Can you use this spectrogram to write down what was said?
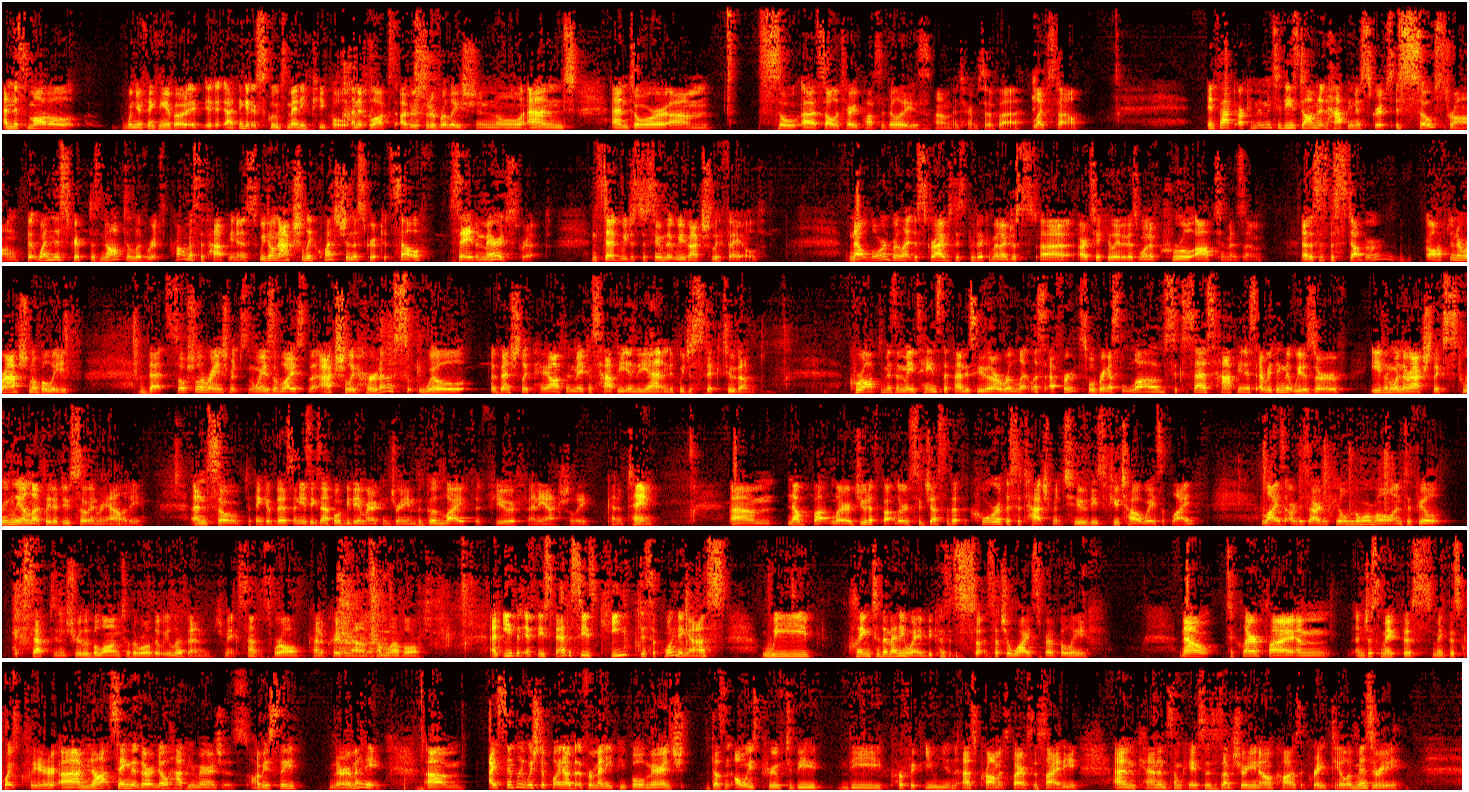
And this model when you're thinking about it, it, it, I think it excludes many people and it blocks other sort of relational and and or um, so uh, solitary possibilities um, in terms of uh, lifestyle. In fact, our commitment to these dominant happiness scripts is so strong that when this script does not deliver its promise of happiness, we don't actually question the script itself, say the marriage script. Instead, we just assume that we've actually failed. Now, Lauren Berlant describes this predicament I just uh, articulated as one of cruel optimism. Now, this is the stubborn, often irrational belief that social arrangements and ways of life that actually hurt us will eventually pay off and make us happy in the end if we just stick to them. Cruel optimism maintains the fantasy that our relentless efforts will bring us love, success, happiness, everything that we deserve, even when they're actually extremely unlikely to do so in reality. And so to think of this, an easy example would be the American dream, the good life that few, if any, actually can obtain. Um, now Butler, Judith Butler, suggested that the core of this attachment to these futile ways of life lies our desire to feel normal and to feel accepted and truly belong to the world that we live in, which makes sense. We're all kind of craving that on some level. And even if these fantasies keep disappointing us, we cling to them anyway because it's su- such a widespread belief. Now, to clarify and and just make this make this quite clear, uh, I'm not saying that there are no happy marriages. Obviously, there are many. Um, I simply wish to point out that for many people, marriage doesn't always prove to be the perfect union as promised by our society, and can, in some cases, as I'm sure you know, cause a great deal of misery.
